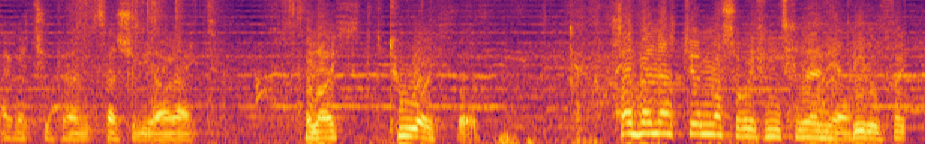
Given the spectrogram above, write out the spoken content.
I got two pounds, that should be alright. Well, ice, two ice balls. So I'm not doing much away from coming in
